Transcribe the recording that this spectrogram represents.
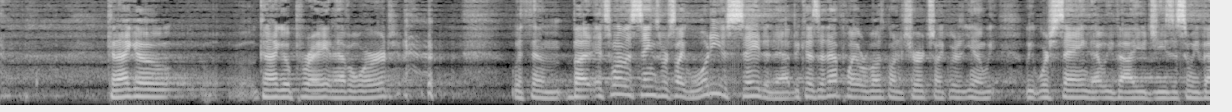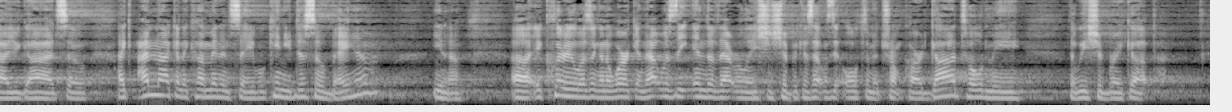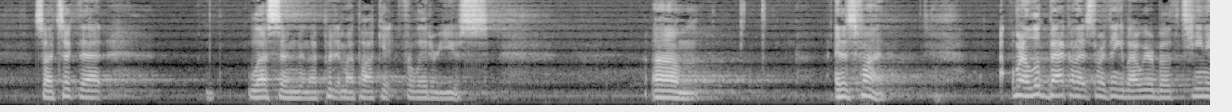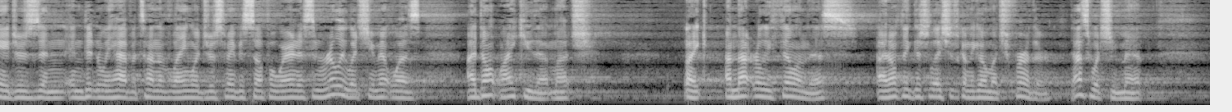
Can I go, can I go pray and have a word with him? But it's one of those things where it's like, what do you say to that? Because at that point, we're both going to church. Like, we're, you know, we, we, we're saying that we value Jesus and we value God. So, like, I'm not going to come in and say, well, can you disobey him? You know, uh, it clearly wasn't going to work. And that was the end of that relationship because that was the ultimate trump card. God told me that we should break up. So I took that lesson and I put it in my pocket for later use. Um, and it's fine. When I look back on that story, think about it, we were both teenagers and, and didn't really have a ton of language, just maybe self awareness. And really, what she meant was, I don't like you that much. Like, I'm not really feeling this. I don't think this relationship is going to go much further. That's what she meant.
